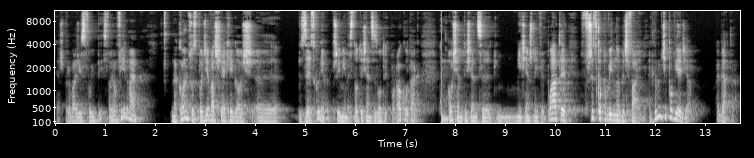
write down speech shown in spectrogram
Też prowadzi swój, swoją firmę, na końcu spodziewasz się jakiegoś e, zysku, nie wiem, przyjmijmy 100 tysięcy złotych po roku, tak? 8 tysięcy miesięcznej wypłaty, wszystko powinno być fajnie. A gdybym ci powiedział, Agata,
